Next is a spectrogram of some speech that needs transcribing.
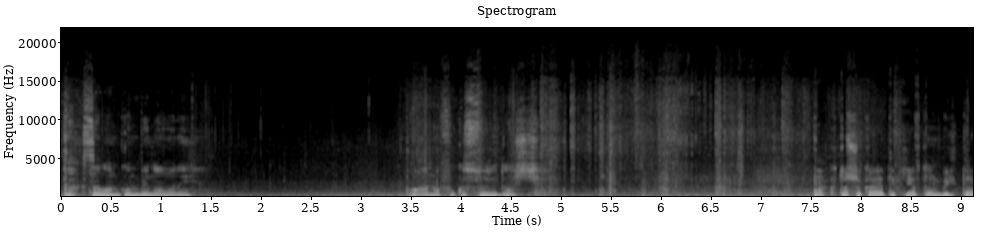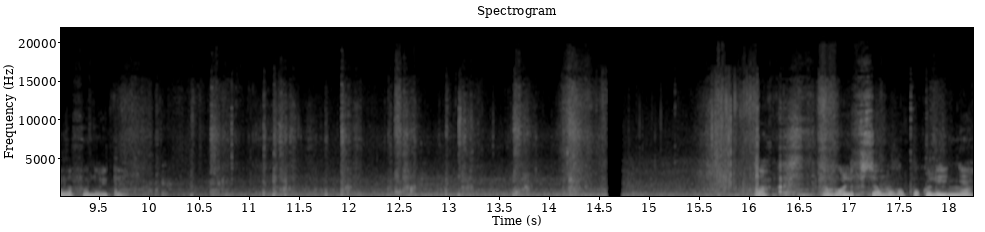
Так, салон комбінований. Погано фокусує дощ. Так, хто шукає такий автомобіль, телефонуйте. Так, гольф сьомого покоління.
